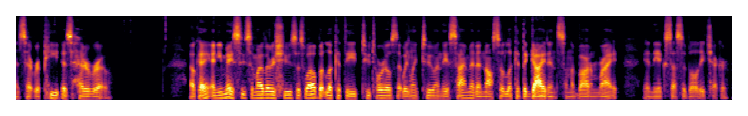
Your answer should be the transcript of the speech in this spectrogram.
and set repeat as header row. Okay, and you may see some other issues as well, but look at the tutorials that we linked to in the assignment and also look at the guidance on the bottom right in the accessibility checker.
